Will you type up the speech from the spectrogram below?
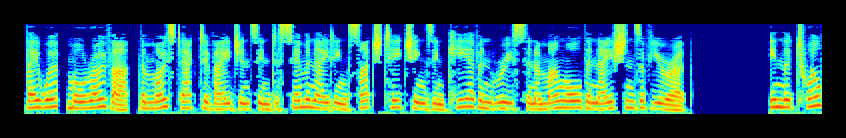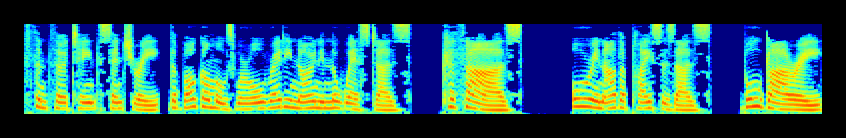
They were, moreover, the most active agents in disseminating such teachings in Kievan Rus and among all the nations of Europe. In the 12th and 13th century, the Bogomils were already known in the West as Cathars, or in other places as Bulgari,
